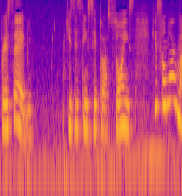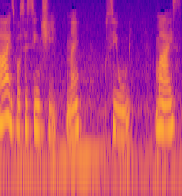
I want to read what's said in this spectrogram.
Percebe que existem situações que são normais você sentir, né? Ciúme. Mas,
